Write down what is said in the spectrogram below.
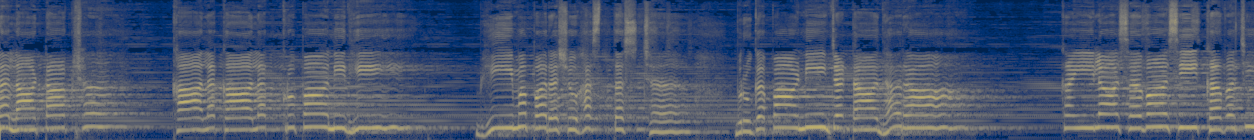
ललाटाक्ष कालकालकृपानिधि भीमपरशुहस्तश्च मृगपाणिजटाधरा कैलासवासी कवची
